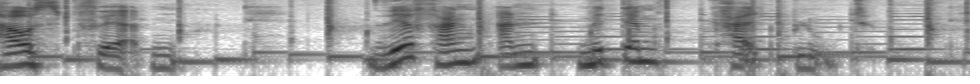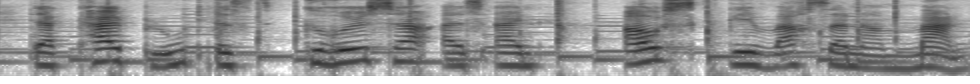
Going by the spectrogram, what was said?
Hauspferden. Wir fangen an mit dem Kaltblut. Der Kaltblut ist größer als ein ausgewachsener Mann.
